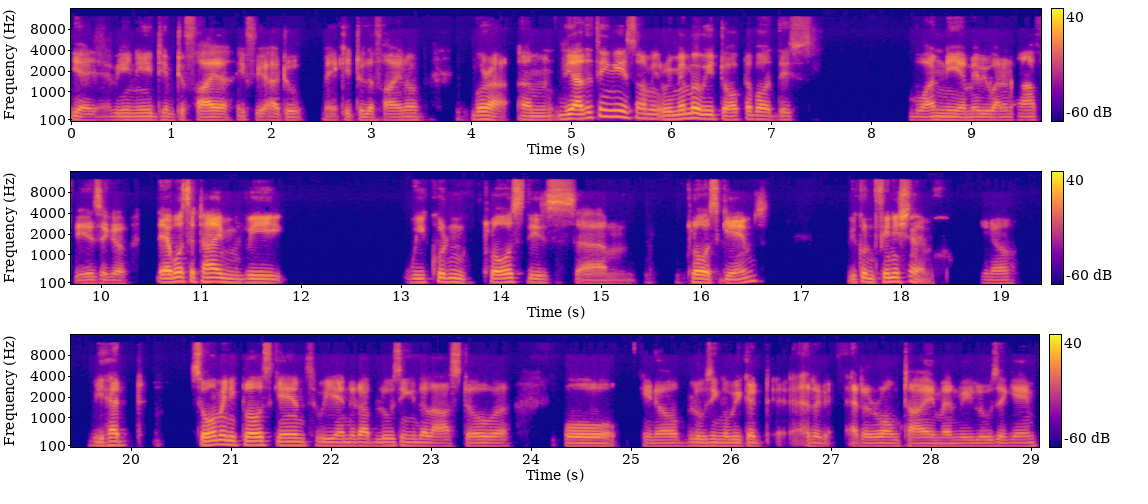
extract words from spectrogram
Yeah, yeah, we need him to fire if we are to make it to the final. Bora, um, the other thing is, I mean, remember we talked about this one year, maybe one and a half years ago. There was a time we we couldn't close these um, close games. We couldn't finish Yeah. them. You know, we had so many close games. We ended up losing in the last over, or you know, losing a wicket at a at a wrong time, and we lose a game.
